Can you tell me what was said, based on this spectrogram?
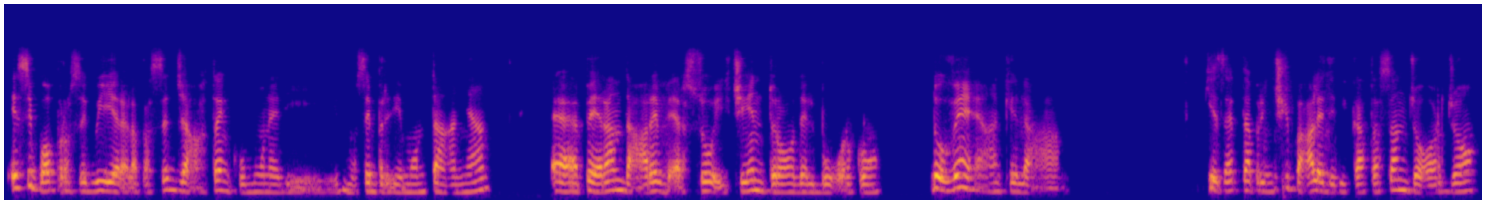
e si può proseguire la passeggiata in comune di, sempre di montagna eh, per andare verso il centro del borgo, dove anche la chiesetta principale dedicata a San Giorgio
